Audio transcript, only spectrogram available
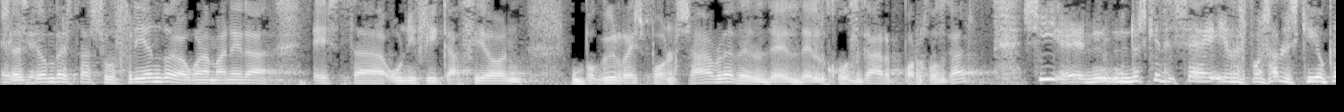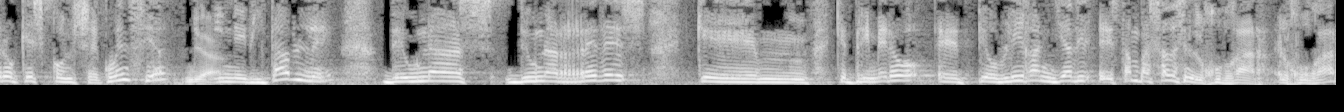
sea, este hombre está sufriendo de alguna manera esta unificación un poco irresponsable del, del- del juzgar por juzgar. Sí, eh, no es que sea irresponsable, es que yo creo que es consecuencia inevitable de unas, de unas redes que, mm, que primero eh, te obligan, ya están basadas en el juzgar. El juzgar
